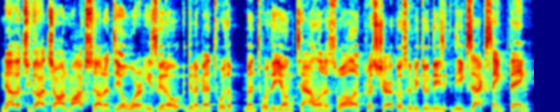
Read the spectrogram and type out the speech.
now that you got Jon Moxley on a deal where he's gonna gonna mentor the mentor the young talent as well, and Chris Jericho is gonna be doing the, the exact same thing.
